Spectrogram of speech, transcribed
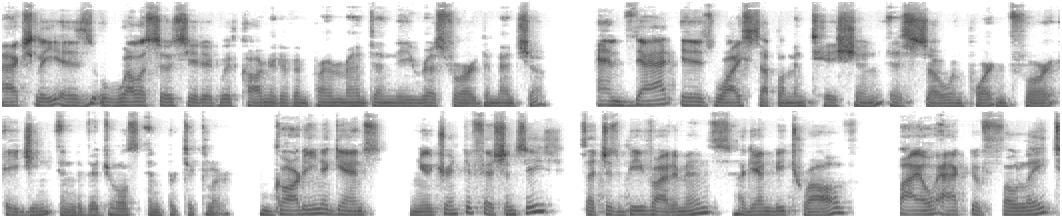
actually is well associated with cognitive impairment and the risk for dementia. And that is why supplementation is so important for aging individuals in particular. Guarding against nutrient deficiencies, such as B vitamins, again, B12, bioactive folate.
